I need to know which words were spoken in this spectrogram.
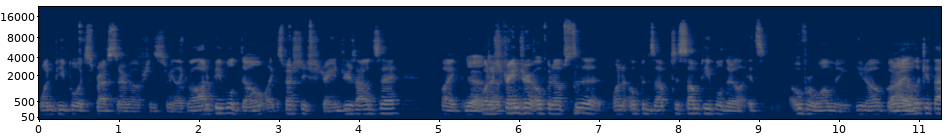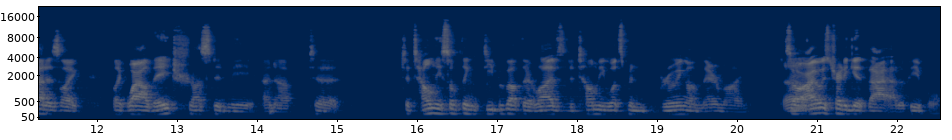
when people express their emotions to me. Like a lot of people don't, like especially strangers, I would say. Like Yeah, when a stranger open up to when it opens up to some people, they're like, it's overwhelming, you know. But I look at that as like like wow, they trusted me enough to to tell me something deep about their lives, to tell me what's been brewing on their mind. So Uh, I always try to get that out of people.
